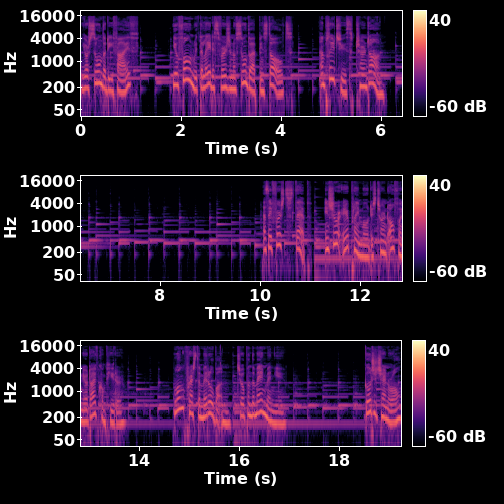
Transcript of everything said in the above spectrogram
your Suunto D5, your phone with the latest version of Suunto app installed, and Bluetooth turned on. As a first step, ensure airplane mode is turned off on your dive computer. Long press the middle button to open the main menu. Go to General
